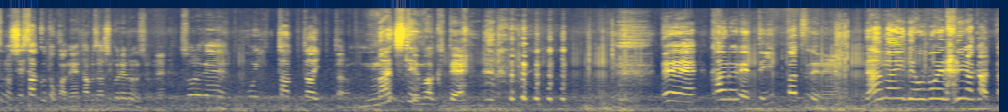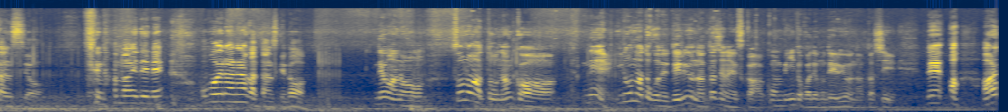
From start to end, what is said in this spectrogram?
つも試作とかね食べさせてくれるんですよね。それでもういただいたらマジでうまくて。でカヌレって一発でね名前で覚えられなかったんですよ。名前でね覚えられなかったんですけど。でもあのその後なんかねいろんなとこで出るようになったじゃないですか。コンビニとかでも出るようになったし。でああれ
